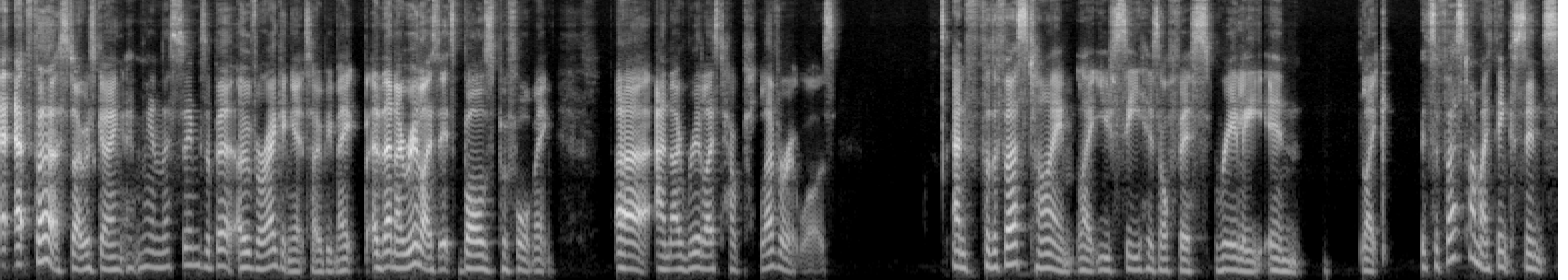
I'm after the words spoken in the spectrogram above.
at first I was going, man, this seems a bit over egging it, Toby, mate. And then I realized it's Boz performing. Uh, and I realized how clever it was. And for the first time, like you see his office really in like it's the first time I think since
